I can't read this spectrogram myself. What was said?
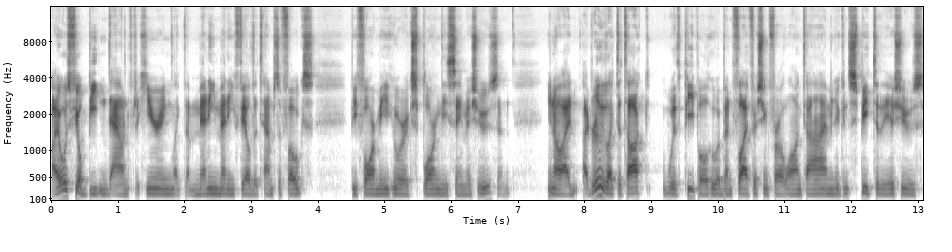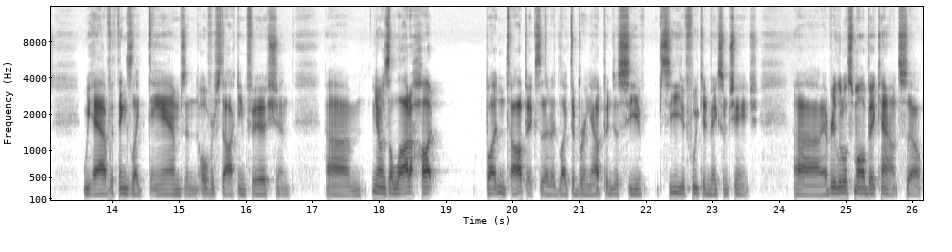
I always feel beaten down after hearing like the many many failed attempts of folks before me who are exploring these same issues, and you know I'd I'd really like to talk with people who have been fly fishing for a long time and who can speak to the issues we have with things like dams and overstocking fish and um, you know there's a lot of hot button topics that I'd like to bring up and just see see if we can make some change. Uh, every little small bit counts. So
